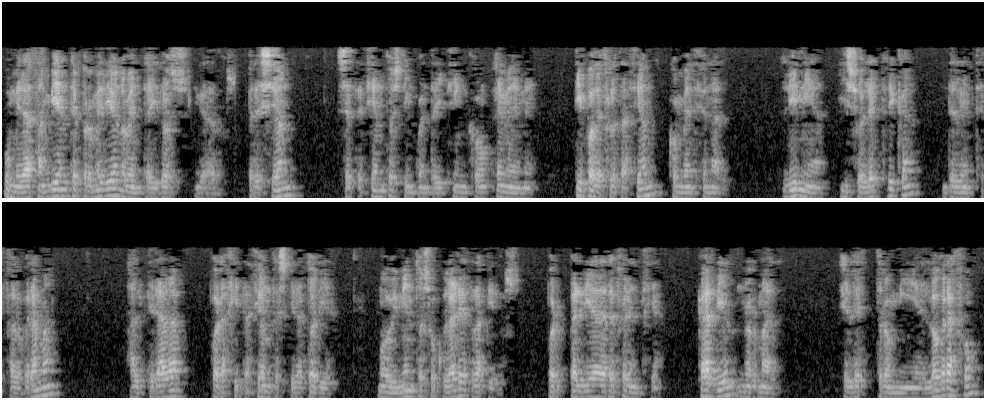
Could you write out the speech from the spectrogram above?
Humedad ambiente promedio 92 grados. Presión 755 mm. Tipo de flotación convencional. Línea isoeléctrica del encefalograma alterada por agitación respiratoria, movimientos oculares rápidos, por pérdida de referencia, cardio normal, electromielógrafo,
